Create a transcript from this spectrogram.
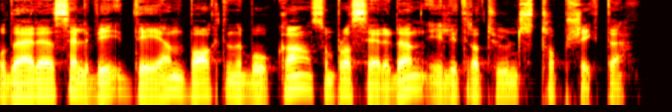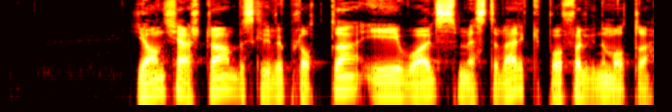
og det er eh, selve ideen bak denne boka som plasserer den i litteraturens toppsjikte. Jan Kjærstad beskriver plottet i Wilds mesterverk på følgende måte.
